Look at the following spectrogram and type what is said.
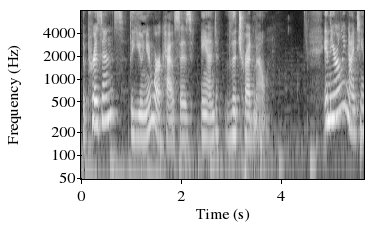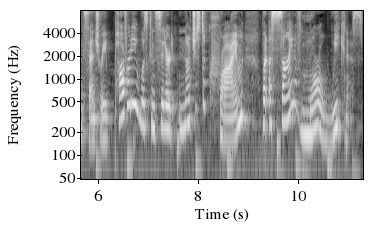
the prisons, the union workhouses, and the treadmill. In the early 19th century, poverty was considered not just a crime, but a sign of moral weakness.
